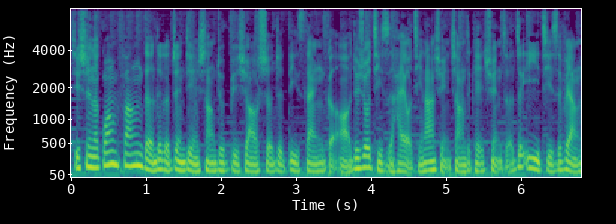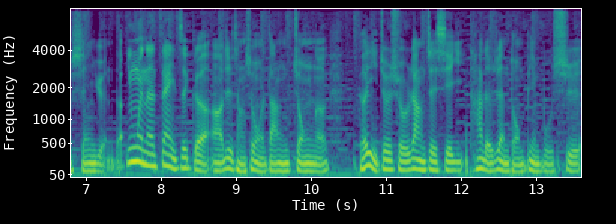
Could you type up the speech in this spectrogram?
其实呢，官方的这个证件上就必须要设置第三个啊，就是说其实还有其他选项就可以选择，这个意义其实非常深远的。因为呢，在这个啊日常生活当中呢，可以就是说让这些他的认同并不是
